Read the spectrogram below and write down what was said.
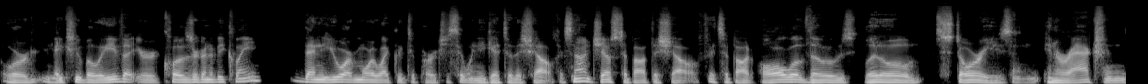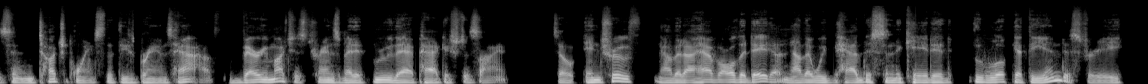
or makes you believe that your clothes are going to be clean, then you are more likely to purchase it when you get to the shelf. It's not just about the shelf. It's about all of those little stories and interactions and touch points that these brands have. Very much is transmitted through that package design. So in truth, now that I have all the data, now that we've had this syndicated look at the industry,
